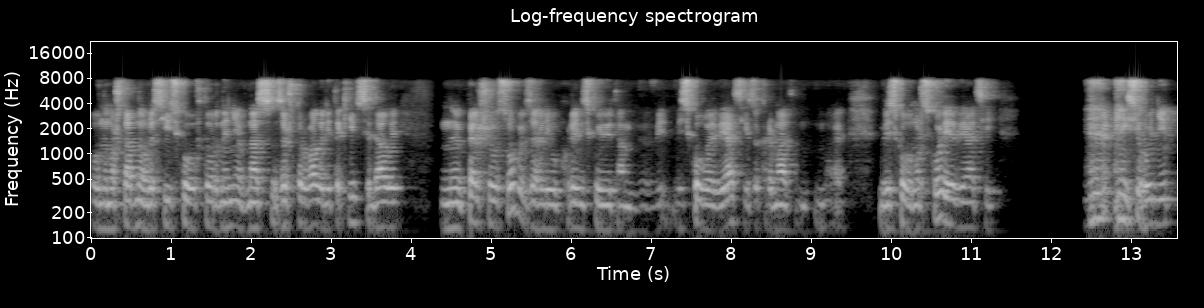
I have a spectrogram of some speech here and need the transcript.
повномасштабного російського вторгнення в нас заштурвали літаки, сідали перші особи взагалі української там військової авіації, зокрема військово-морської авіації. І сьогодні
